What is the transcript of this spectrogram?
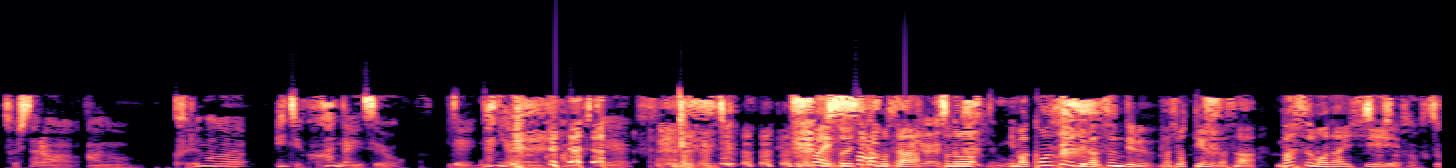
そしたら、あの、車がエンジンかかんないんですよ。で、何やってもかかんなくて。やばい、それしかもさその、今、コンシェルジュが住んでる場所っていうのがさ、バスもないしそうそう、そう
